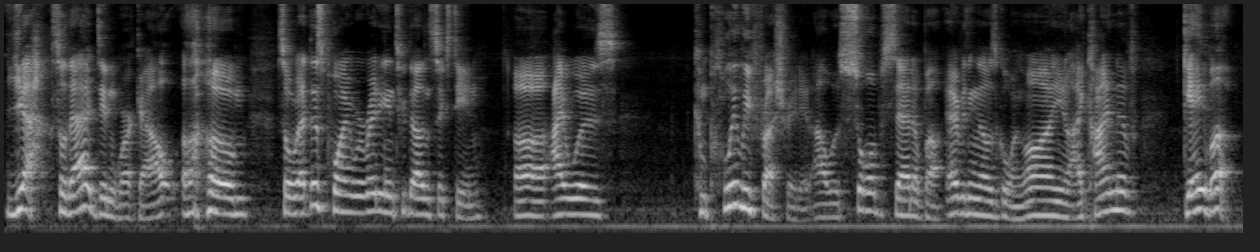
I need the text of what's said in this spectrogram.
yeah, so that didn't work out. Um, so at this point, we're ready in 2016. Uh, I was completely frustrated. I was so upset about everything that was going on. You know, I kind of gave up.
